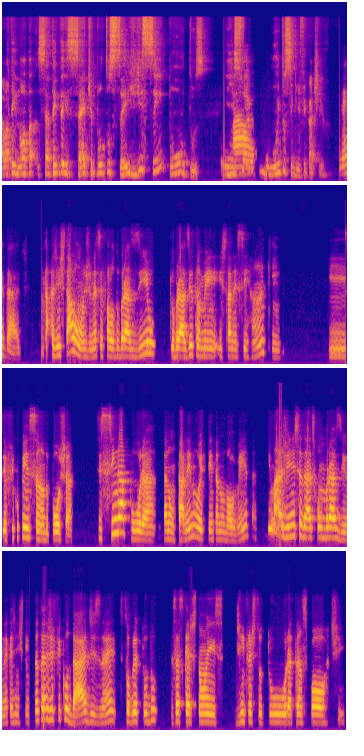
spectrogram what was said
ela tem nota 77,6 de 100 pontos. E isso é muito significativo. Verdade. Tá, a gente está longe, né? Você falou do Brasil, que o Brasil também está nesse ranking, e eu fico pensando, poxa, se Singapura não está nem no 80, no 90, imagine cidades como o Brasil, né, que a gente tem tantas dificuldades, né, sobretudo nessas questões de infraestrutura, transporte,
